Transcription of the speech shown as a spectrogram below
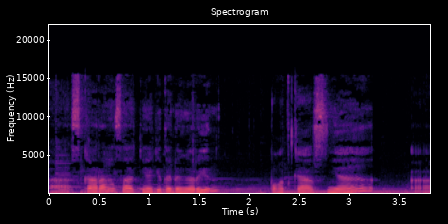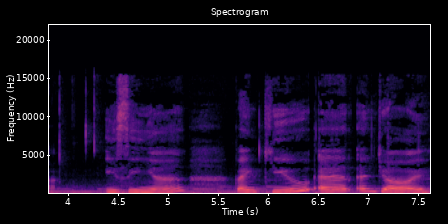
uh, sekarang saatnya kita dengerin podcastnya, uh, isinya. Thank you and enjoy.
